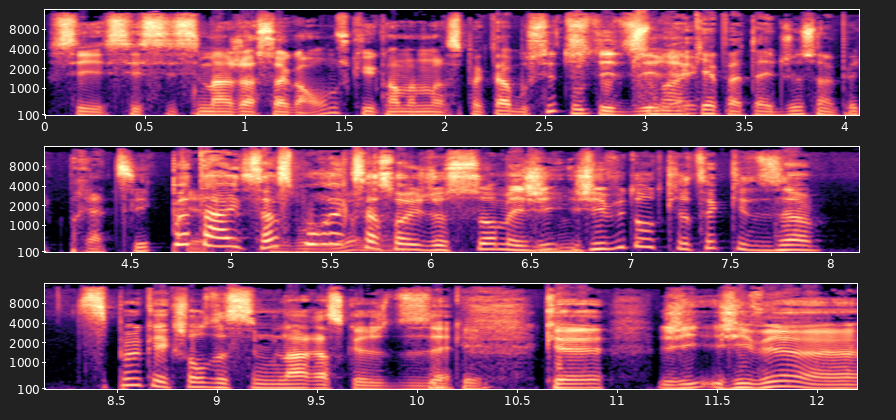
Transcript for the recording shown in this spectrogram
c'est c'est six images à seconde, ce qui est quand même respectable aussi. Tu Tu manquais peut-être juste un peu de pratique. euh, Peut-être, ça se pourrait que ça soit juste ça, mais j'ai Mhm. j'ai vu d'autres critiques qui disaient un petit peu quelque chose de similaire à ce que je disais. Que j'ai vu un-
